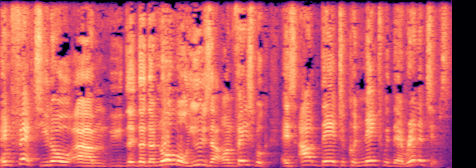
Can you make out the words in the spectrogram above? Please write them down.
In fact, you know, um, the, the, the normal user on Facebook is out there to connect with their relatives.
